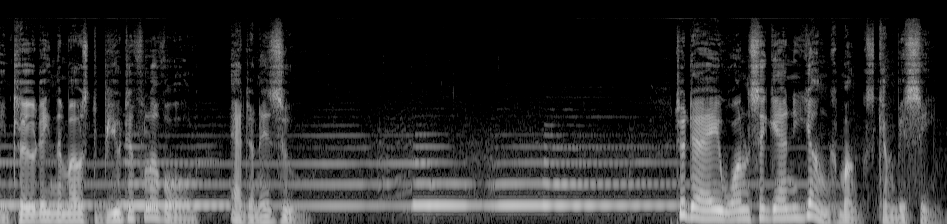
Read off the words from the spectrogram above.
including the most beautiful of all, Erdene-Zuu. Today, once again, young monks can be seen.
